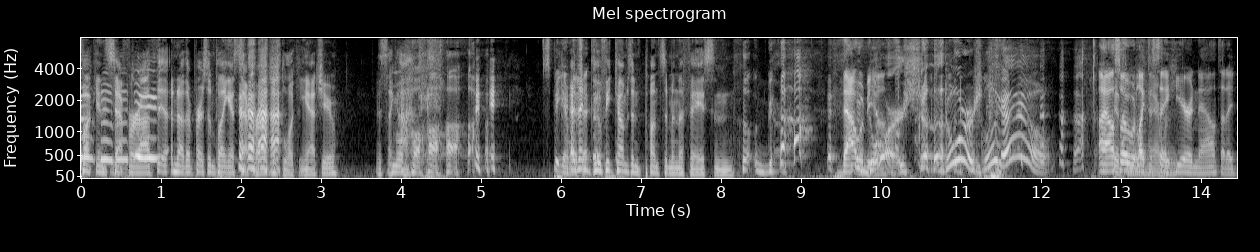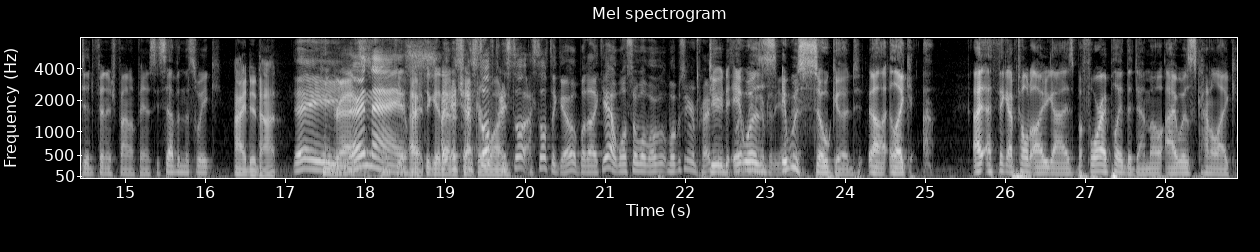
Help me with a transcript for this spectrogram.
fucking Sephiroth another person playing a Sephiroth just looking at you it's like ah. Speaking of and which, then Goofy comes and punts him in the face and that would be awesome. Gorge, look out! I also would like to say here and now that I did finish Final Fantasy VII this week. I did not hey, Congrats. Very nice. I have to get I, out I of chapter still, have, one. I still, I still have to go, but like, yeah. Well, so what, what, what was your impression? dude it was it was so good uh, like I, I think i've told all you guys before i played the demo i was kind of like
